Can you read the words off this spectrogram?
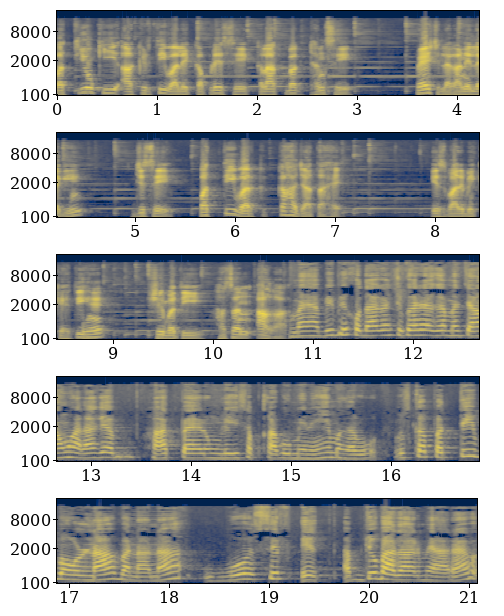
पत्तियों की आकृति वाले कपड़े से कलात्मक ढंग से पैच लगाने लगी, जिसे पत्ती वर्क कहा जाता है। इस बारे में कहती हैं श्रीमती हसन आगा। मैं अभी भी खुदा का शुक्र है, अगर मैं चाहूँ, हालाँकि अब हाथ पैर उंगली सब काबू में नहीं है, मगर वो उसका पत्ती मोड़ना, बनाना, वो सिर्फ़ एक अब जो बाज़ार में आ रहा है, वो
